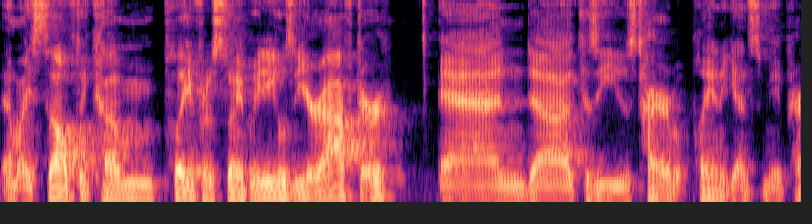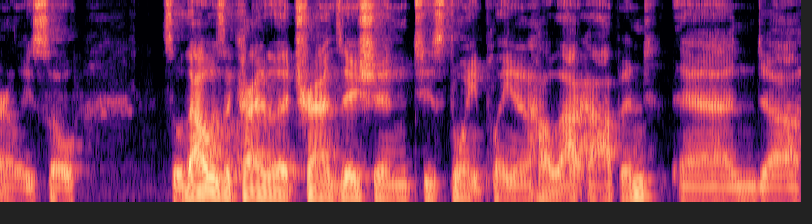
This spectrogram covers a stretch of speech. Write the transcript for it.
and myself to come play for the Stony Plain Eagles a year after and because uh, he was tired of playing against me apparently. So, so that was a kind of the transition to Stony Plain and how that happened. And uh,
